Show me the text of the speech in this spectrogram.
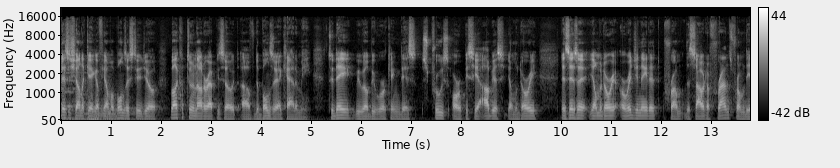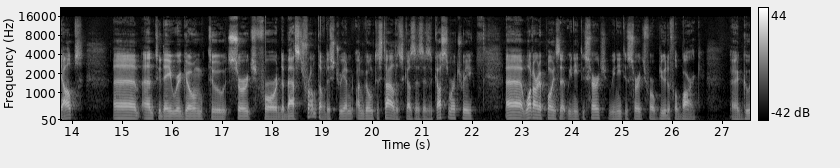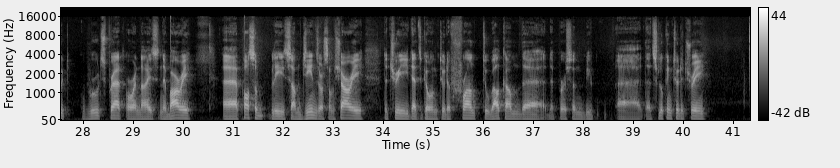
this is Yannick Kiggen of Yama Bonsai Studio. Welcome to another episode of the Bonsai Academy. Today we will be working this spruce or Picea abies Yamadori. This is a Yamadori originated from the south of France, from the Alps. Um, and today we're going to search for the best front of this tree and I'm going to style this because this is a customer tree. Uh, what are the points that we need to search? We need to search for beautiful bark, good root spread or a nice nebari, uh, possibly some jins or some shari, the tree that's going to the front to welcome the, the person be, uh, that's looking to the tree,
